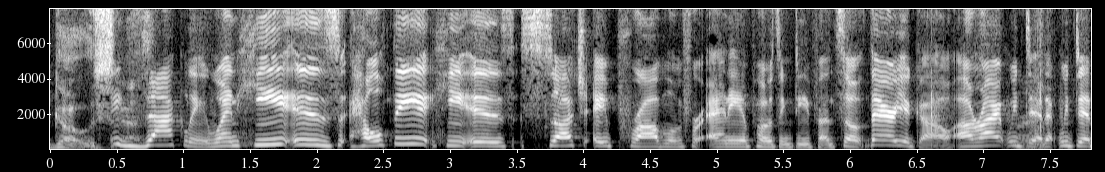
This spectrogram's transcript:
goes. Exactly. When he is healthy, he is such a problem for any opposing defense. So there you go. All right, we did it. We did it.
